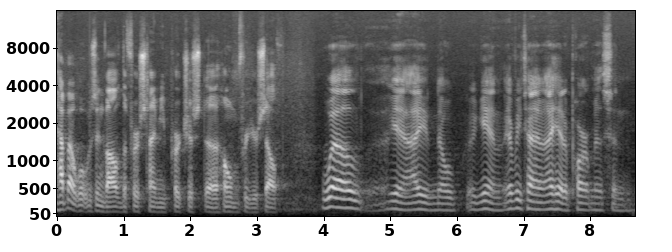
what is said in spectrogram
How about what was involved the first time you purchased a home for yourself? Well, yeah, I know. Again, every time I had apartments, and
